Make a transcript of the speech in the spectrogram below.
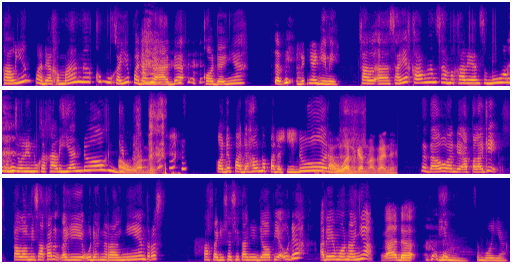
Kalian pada ke mana? Kok mukanya pada nggak ada? Kodenya, Tapi kodenya gini. Kal eh, saya kangen sama kalian semua, munculin muka kalian dong. Gitu. ketahuan deh Kode padahal mah pada tidur. ketahuan kan makanya Ketahuan deh, apalagi kalau misalkan lagi udah nerangin, terus pas lagi sesi tanya jawab, ya udah ada yang mau nanya, nggak ada. diem semuanya.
